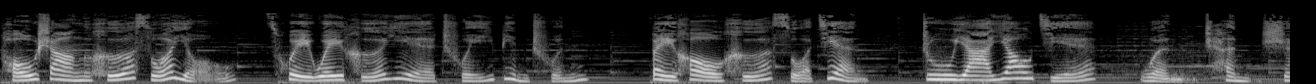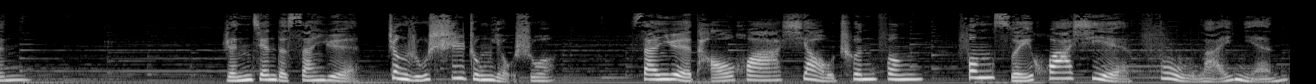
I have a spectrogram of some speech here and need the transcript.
头上何所有？翠微荷叶垂鬓唇，背后何所见？朱鸦腰结稳衬身。人间的三月，正如诗中有说：“三月桃花笑春风，风随花谢复来年。”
